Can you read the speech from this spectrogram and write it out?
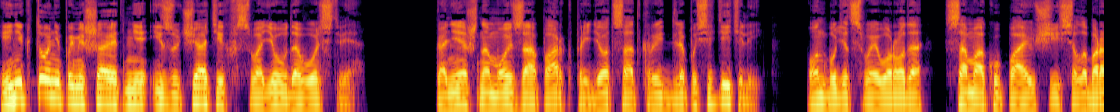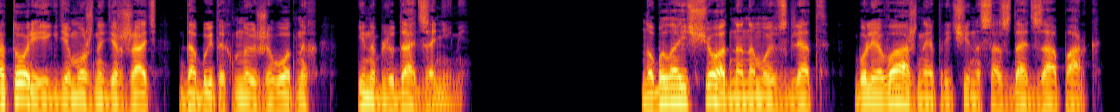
и никто не помешает мне изучать их в свое удовольствие. Конечно, мой зоопарк придется открыть для посетителей. Он будет своего рода самоокупающейся лабораторией, где можно держать добытых мной животных и наблюдать за ними. Но была еще одна, на мой взгляд, более важная причина создать зоопарк.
